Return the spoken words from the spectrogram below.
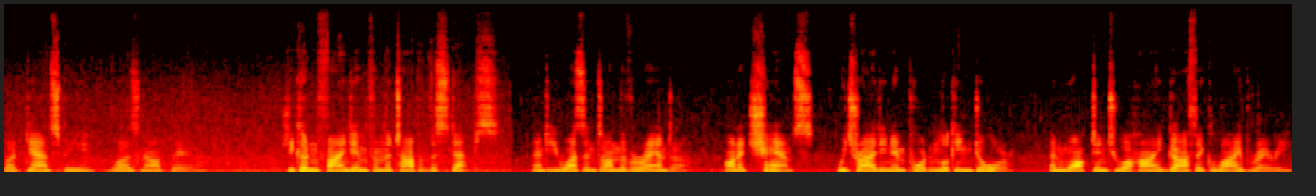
but Gatsby was not there. She couldn't find him from the top of the steps, and he wasn't on the veranda. On a chance, we tried an important looking door and walked into a high Gothic library,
